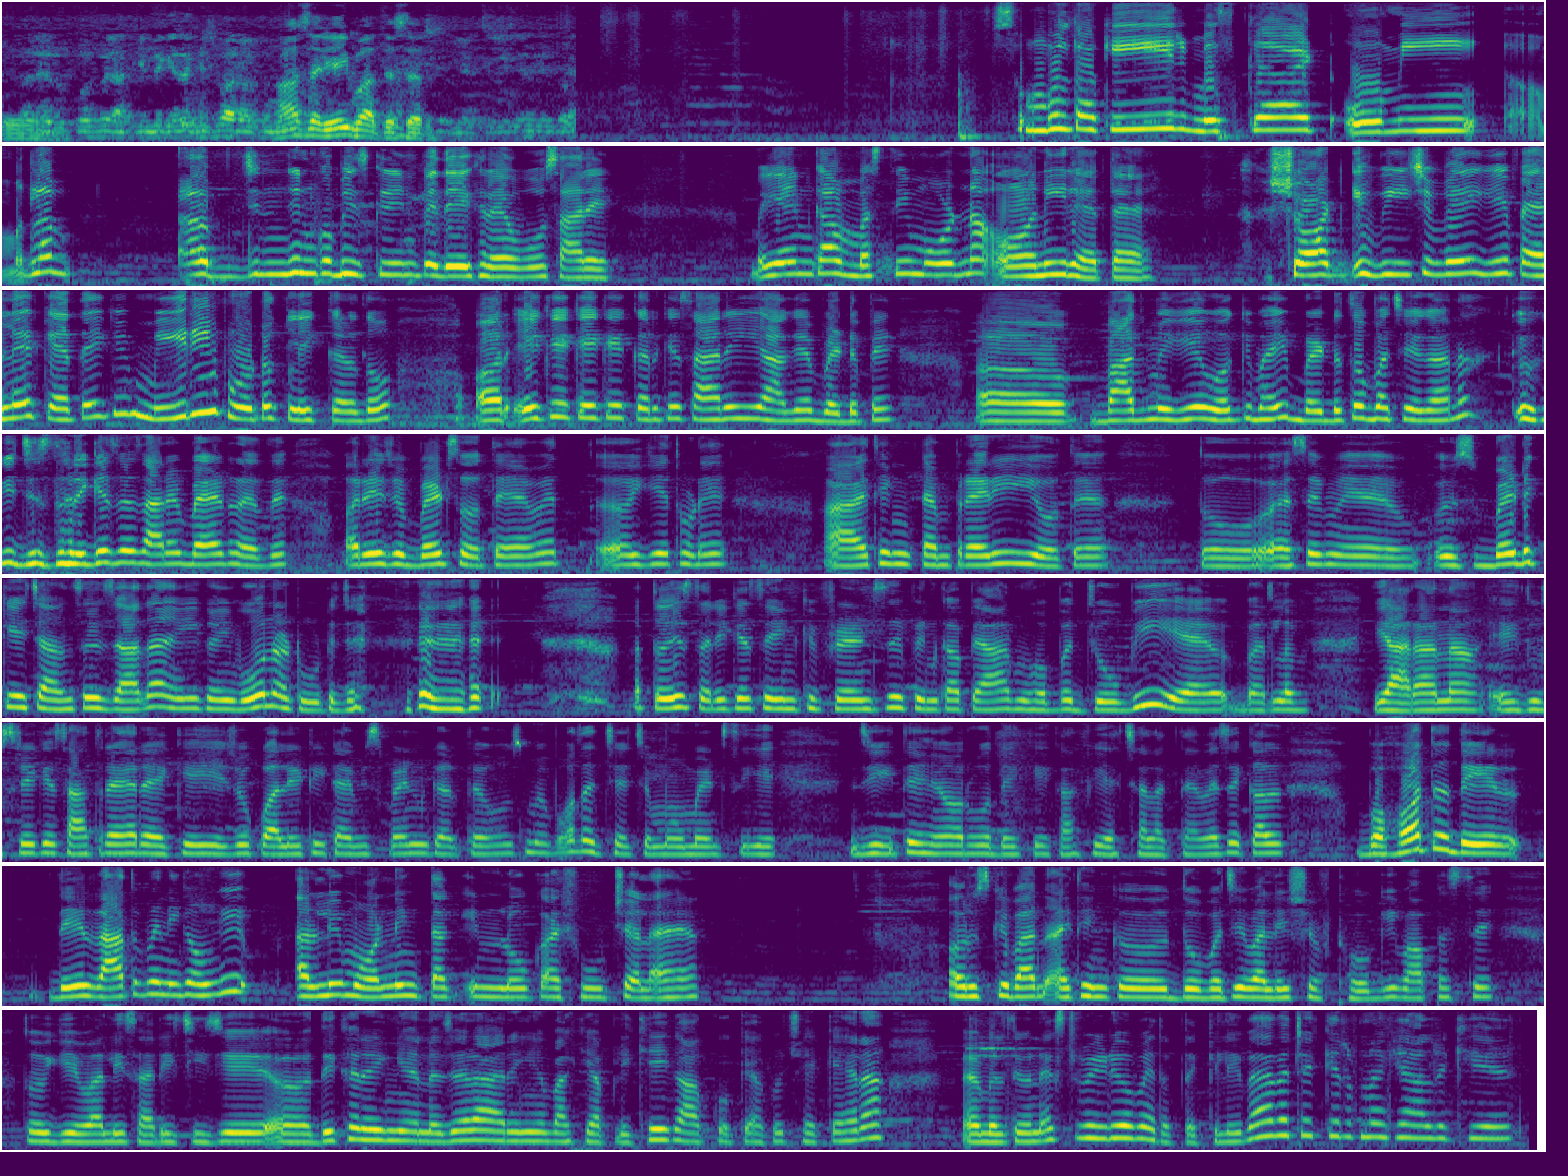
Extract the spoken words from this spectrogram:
हो, सर, यही बात है, सर। सुम्बुल तोकीर, मिस्कट, ओमी मतलब अब जिन, जिनको भी स्क्रीन पे देख रहे हो, वो सारे। भैया, इनका मस्ती मोड ना ऑन ही रहता है। शॉट के बीच में ये पहले कहते हैं कि मेरी फ़ोटो क्लिक कर दो और एक एक एक एक करके सारे ही आ गए बेड पे। बाद में ये हुआ कि भाई बेड तो बचेगा ना, क्योंकि जिस तरीके से सारे बेड रहते और ये जो बेड्स होते हैं, वे ये थोड़े आई थिंक टेम्प्रेरी ही होते हैं। तो ऐसे में इस बेड के चांसेस ज़्यादा हैं कि कहीं वो ना टूट जाए। तो इस तरीके से इनकी फ्रेंडशिप, इनका प्यार, मोहब्बत जो भी है मतलब याराना एक दूसरे के साथ रह रह के ये जो क्वालिटी टाइम स्पेंड करते हैं, उसमें बहुत अच्छे अच्छे मोमेंट्स ये जीते हैं और वो देख के काफ़ी अच्छा लगता है। वैसे कल बहुत देर देर रात में नहीं कहूँगी अर्ली मॉर्निंग तक इन लोगों का शूट चला है। और उसके बाद आई थिंक दो बजे वाली शिफ्ट होगी वापस से। तो ये वाली सारी चीज़ें दिख रही हैं, नज़र आ रही हैं। बाकी आप लिखिएगा आपको क्या कुछ है कहना। मैं मिलती हूँ नेक्स्ट वीडियो में। तब तक के लिए बाय बाय टेक केयर अपना ख्याल रखिए।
